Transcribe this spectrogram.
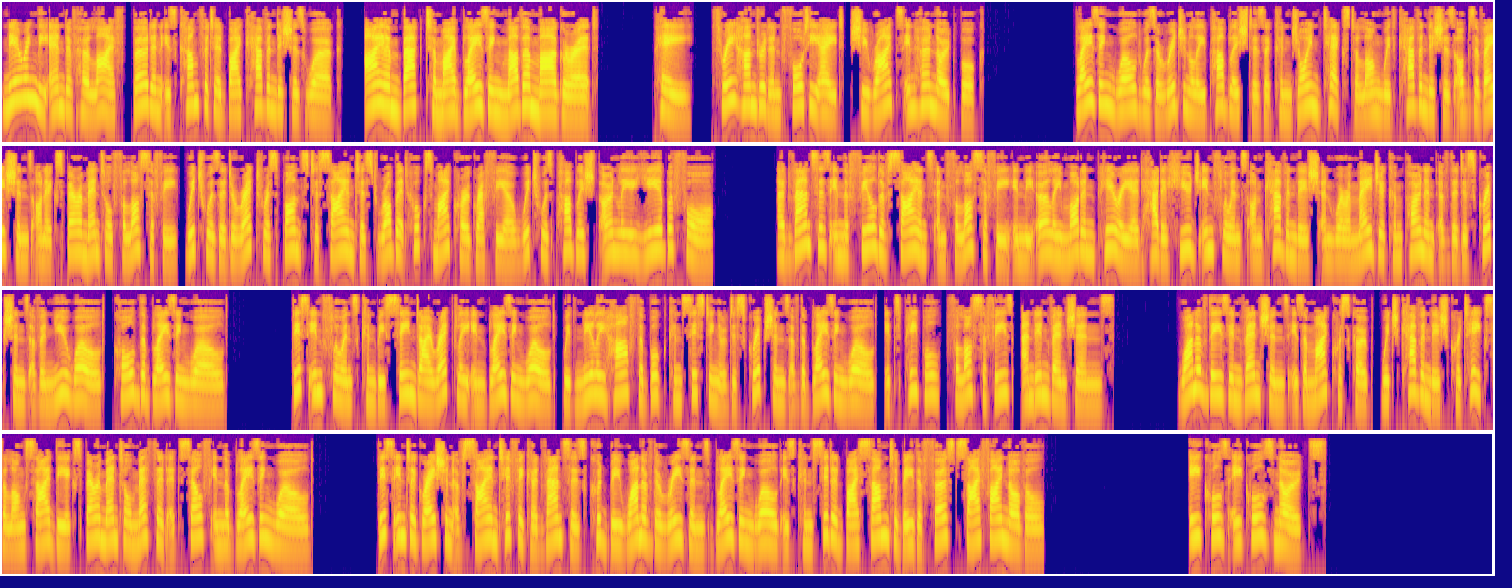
Nearing the end of her life, Burden is comforted by Cavendish's work, I am back to my blazing mother Margaret. p. 348, she writes in her notebook. Blazing World was originally published as a conjoined text along with Cavendish's observations on experimental philosophy, which was a direct response to scientist Robert Hooke's Micrographia which was published only a year before. Advances in the field of science and philosophy in the early modern period had a huge influence on Cavendish and were a major component of the descriptions of a new world, called the Blazing World. This influence can be seen directly in Blazing World, with nearly half the book consisting of descriptions of the Blazing World, its people, philosophies, and inventions. One of these inventions is a microscope, which Cavendish critiques alongside the experimental method itself in the Blazing World. This integration of scientific advances could be one of the reasons Blazing World is considered by some to be the first sci-fi novel. Notes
